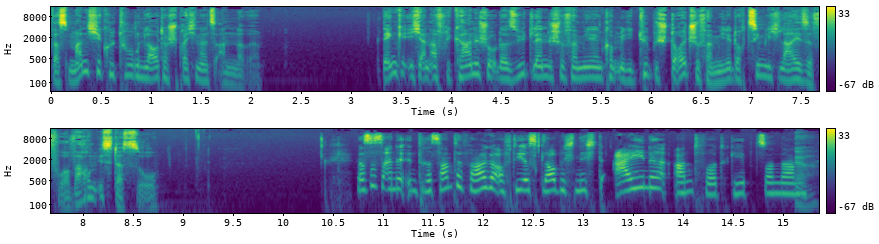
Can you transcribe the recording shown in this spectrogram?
dass manche Kulturen lauter sprechen als andere? Denke ich an afrikanische oder südländische Familien, kommt mir die typisch deutsche Familie doch ziemlich leise vor. Warum ist das so? Das ist eine interessante Frage, auf die es, glaube ich, nicht eine Antwort gibt, sondern ja.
